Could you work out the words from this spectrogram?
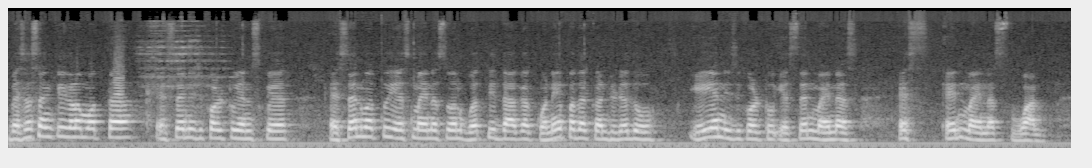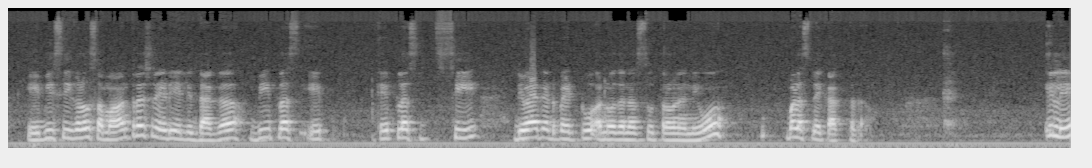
ಬೆಸ ಸಂಖ್ಯೆಗಳ ಮೊತ್ತ S N equal to N square S N ಮತ್ತು ಎಸ್ ಮೈನಸ್ ಒನ್ ಗೊತ್ತಿದ್ದಾಗ ಕೊನೆ ಪದ ಕಂಡುಹಿಡಿಯೋದು A N equal to S N minus S N minus one A B ಸಿಗಳು ಸಮಾಂತರ ಶ್ರೇಣಿಯಲ್ಲಿದ್ದಾಗ B plus A A plus C divided by two ಅನ್ನೋದನ್ನ ಸೂತ್ರವನ್ನು ನೀವು ಬಳಸಬೇಕಾಗ್ತದೆ. ಇಲ್ಲಿ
